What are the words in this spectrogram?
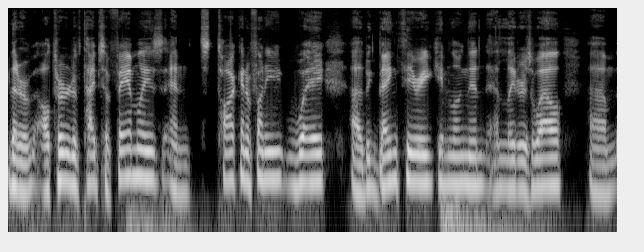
that are alternative types of families and talk in a funny way. Uh, the Big Bang Theory came along then uh, later as well. Um,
